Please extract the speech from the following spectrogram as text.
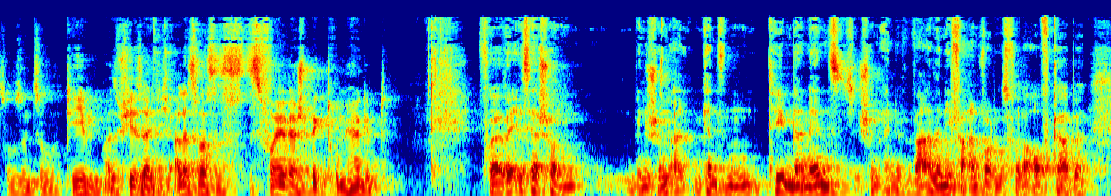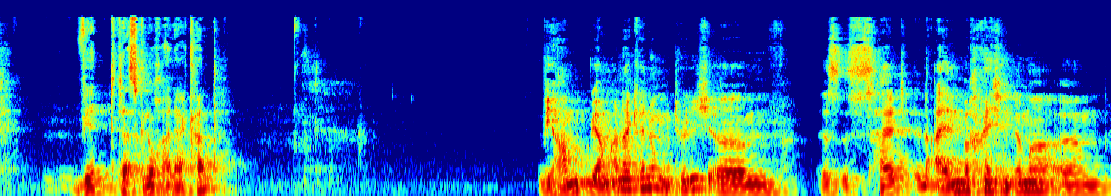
So sind so Themen, also vielseitig, alles, was es das Feuerwehrspektrum hergibt. Feuerwehr ist ja schon, wenn du schon die ganzen Themen da nennst, schon eine wahnsinnig verantwortungsvolle Aufgabe. Wird das genug anerkannt? Wir haben, wir haben Anerkennung, natürlich. Ähm, es ist halt in allen Bereichen immer, ähm,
